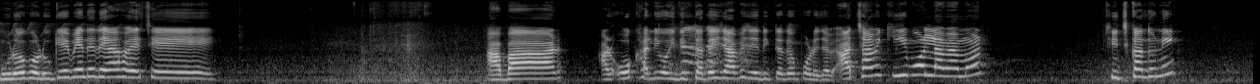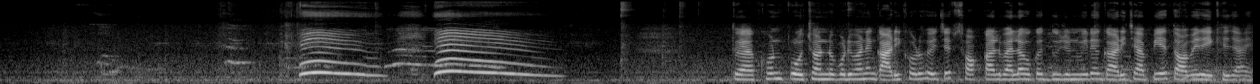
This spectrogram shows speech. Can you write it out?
বুড়ো গরুকে বেঁধে দেয়া হয়েছে। আবার, আর ও খালি ওই দিকটাতেই যাবে, যে দিকটাতেও পড়ে যাবে। আচ্ছা আমি কি বললাম এমন? ছিচকাঁদুনি? তো এখন প্রচণ্ড পরিমাণে গাড়ি খোর হয়েছে। সকালবেলা ওকে দুজন মিলে গাড়ি চাপিয়ে তবে রেখে যায়।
